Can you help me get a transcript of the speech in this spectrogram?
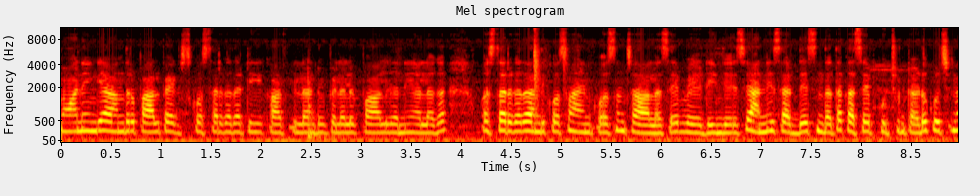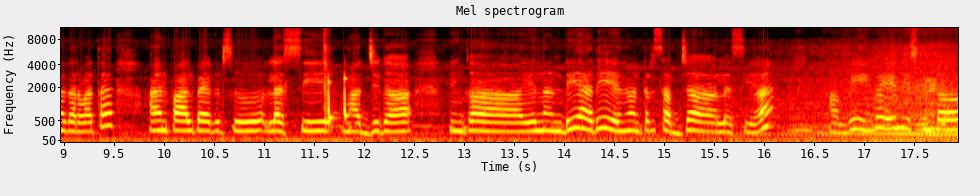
మార్నింగే అందరూ పాల ప్యాకెట్స్కి వస్తారు కదా టీ కాఫీ ఇలాంటివి పిల్లలకి పాలు కానీ అలాగా వస్తారు కదా అందుకోసం ఆయన కోసం చాలాసేపు వెయిటింగ్ చేసి అన్నీ సర్దేసిన తర్వాత కాసేపు కూర్చుంటాడు. కూర్చున్న తర్వాత ఆయన పాల ప్యాకెట్స్ లస్సీ మజ్జిగ ఇంకా ఏందండి అది? ఏమంటారు? సబ్జా లస్సీయా? అవి ఇంకా ఏం తీసుకుంటావు?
